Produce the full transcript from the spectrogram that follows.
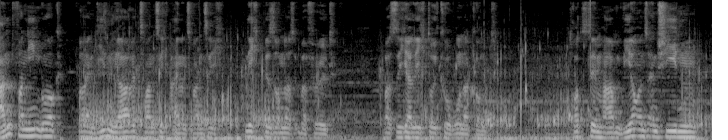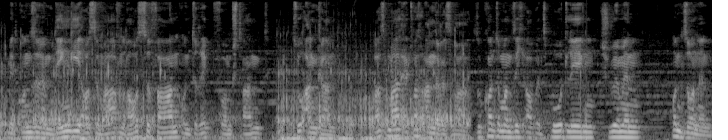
Strand von Nienburg war in diesem Jahre 2021 nicht besonders überfüllt, was sicherlich durch Corona kommt. Trotzdem haben wir uns entschieden, mit unserem Dingi aus dem Hafen rauszufahren und direkt vorm Strand zu ankern, was mal etwas anderes war. So konnte man sich auch ins Boot legen, schwimmen und sonnen.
